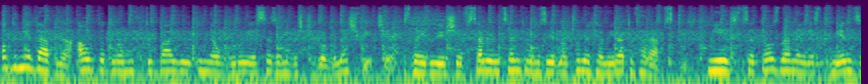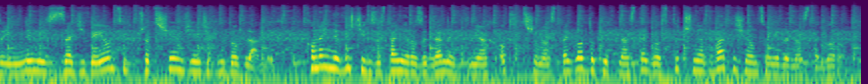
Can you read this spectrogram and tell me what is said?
Od niedawna Autodrom w Dubaju inauguruje sezon wyścigowy na świecie. Znajduje się w samym centrum Zjednoczonych Emiratów Arabskich. Miejsce to znane jest m.in. z zadziwiających przedsięwzięć budowlanych. Kolejny wyścig zostanie rozegrany w dniach od 13 do 15 stycznia 2011 roku.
